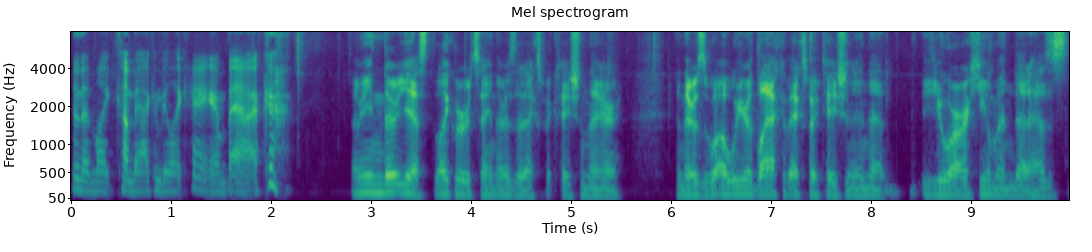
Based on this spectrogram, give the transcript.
and then like come back and be like, hey, I'm back. I mean, there. Yes, like we were saying, there is that expectation there, and there's a weird lack of expectation in that you are a human that has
